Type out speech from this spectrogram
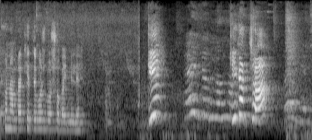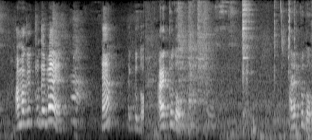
এখন আমরা খেতে বসবো সবাই মিলে। কি? কি খাচ্ছ? আমাকে একটু দেবে? হ্যাঁ? একটু দাও। আর একটু দাও। আর একটু দাও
